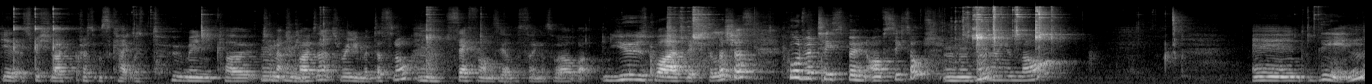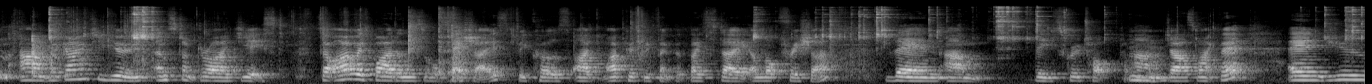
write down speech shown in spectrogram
get it, especially like a Christmas cake with too many cloves, too mm -hmm. much cloves in it, it's really medicinal. Mm. Saffron's the other thing as well, but used wisely, it's delicious. Quarter of a teaspoon of sea salt mm -hmm. going in there. And then um, we're going to use instant dried yeast. So I always buy it in these little sachets because I, I personally think that they stay a lot fresher than um, the screw top um, mm -hmm. jars like that. And you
